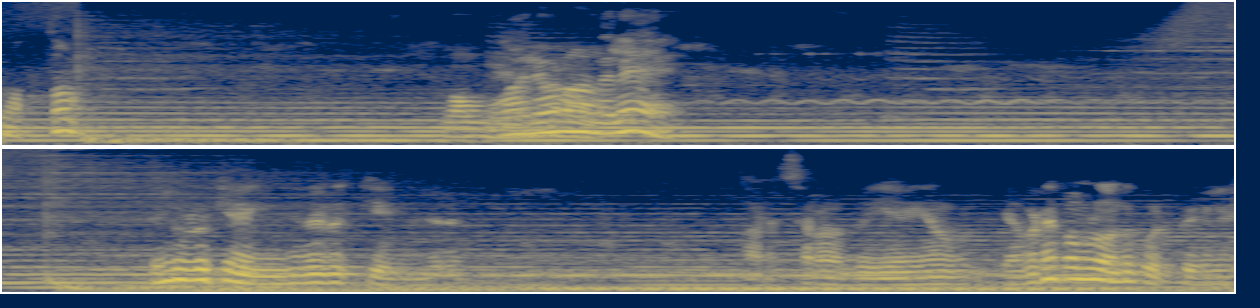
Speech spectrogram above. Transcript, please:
മൊത്തം വവ്വാലുകളാണല്ലേ ഇതിന്റെ ഉള്ളിലേക്ക് എങ്ങനെ എവിടെ ഇപ്പൊ നമ്മൾ വന്ന് കൊടുത്തിങ്ങനെ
